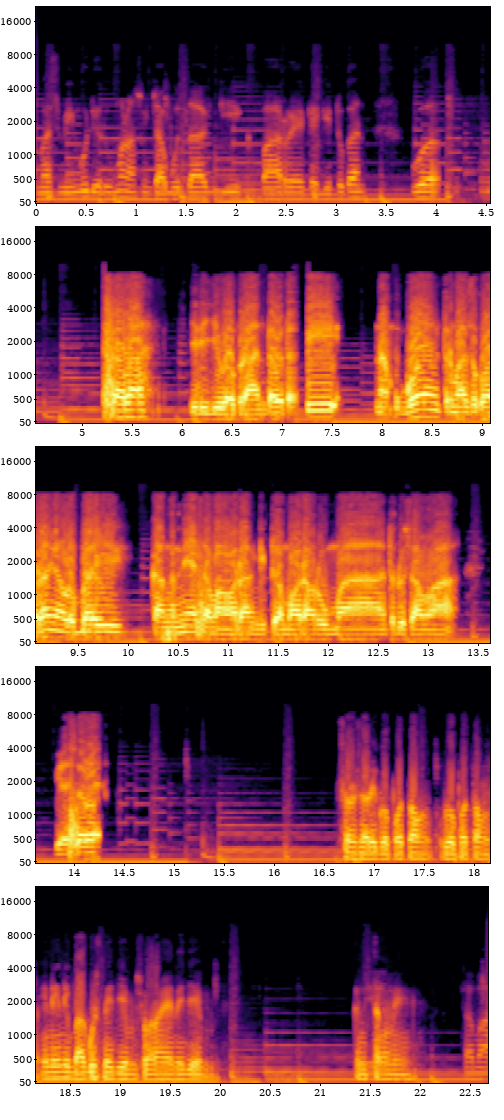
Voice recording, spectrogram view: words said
cuma seminggu di rumah langsung cabut lagi ke Pare kayak gitu kan. Gue Salah jadi jiwa perantau tapi nah gua termasuk orang yang lebay kangennya sama orang gitu sama orang rumah terus sama biasa lah sorry sorry gue potong gue potong. Ini nih bagus nih Jim suaranya nih Jim kenceng Iya. nih. Sama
